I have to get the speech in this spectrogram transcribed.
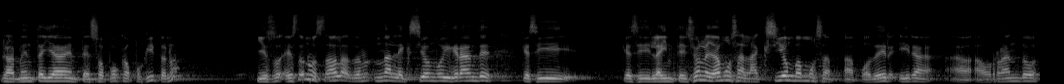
realmente ya empezó poco a poquito, ¿no? Y eso, esto nos habla de una lección muy grande que si, que si la intención la llevamos a la acción, vamos a, poder ir ahorrando,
